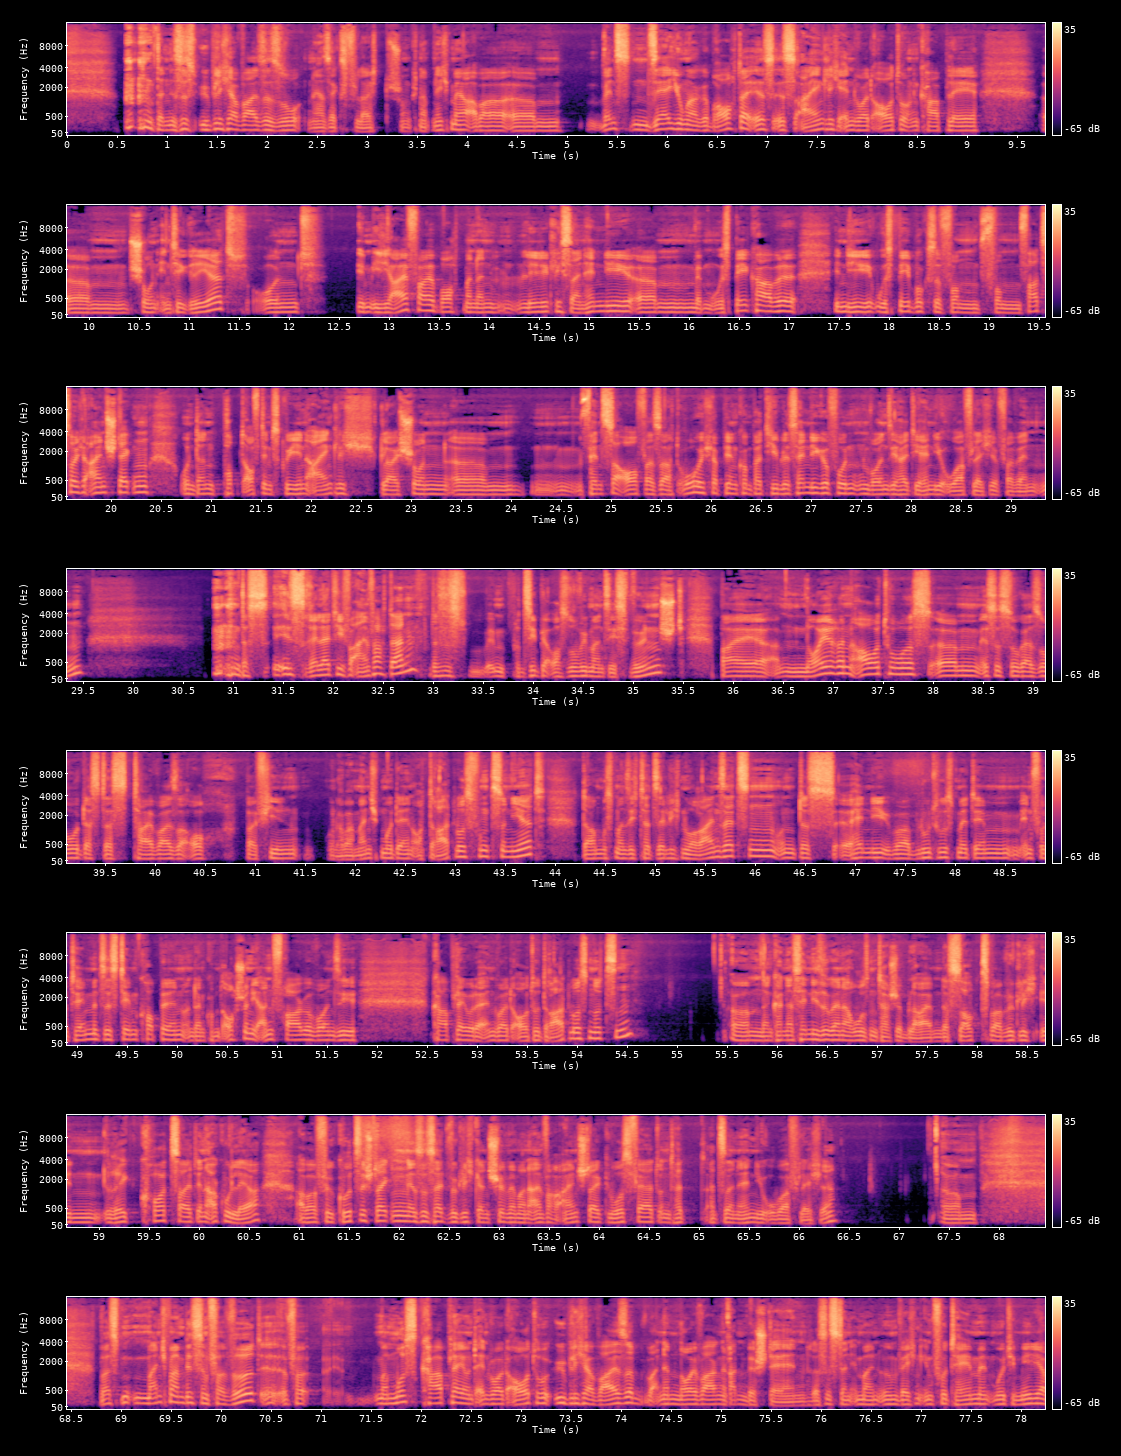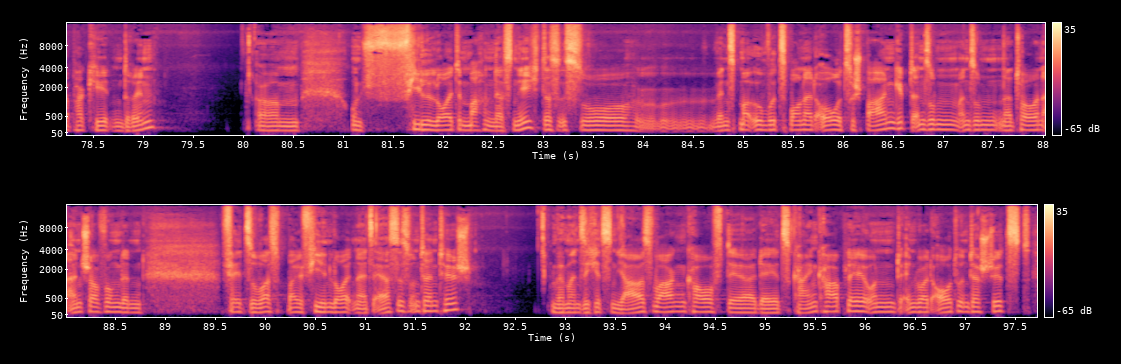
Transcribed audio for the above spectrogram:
dann ist es üblicherweise so, na sechs vielleicht schon knapp nicht mehr, aber ähm, wenn es ein sehr junger Gebrauchter ist, ist eigentlich Android Auto und CarPlay ähm, schon integriert und im Idealfall braucht man dann lediglich sein Handy ähm, mit dem USB-Kabel in die USB-Buchse vom, vom Fahrzeug einstecken und dann poppt auf dem Screen eigentlich gleich schon ähm, ein Fenster auf, was sagt, oh, ich habe hier ein kompatibles Handy gefunden, wollen Sie halt die Handy-Oberfläche verwenden. Das ist relativ einfach dann. Das ist im Prinzip ja auch so, wie man sich wünscht. Bei ähm, neueren Autos ähm, ist es sogar so, dass das teilweise auch bei vielen oder bei manchen Modellen auch drahtlos funktioniert. Da muss man sich tatsächlich nur reinsetzen und das Handy über Bluetooth mit dem Infotainment-System koppeln und dann kommt auch schon die Anfrage, wollen Sie CarPlay oder Android Auto drahtlos nutzen? Ähm, dann kann das Handy sogar in der Hosentasche bleiben. Das saugt zwar wirklich in Rekordzeit den Akku leer, aber für kurze Strecken ist es halt wirklich ganz schön, wenn man einfach einsteigt, losfährt und hat, hat seine Handy-Oberfläche. Ähm, was manchmal ein bisschen verwirrt, äh, man muss CarPlay und Android Auto üblicherweise bei einem Neuwagen ranbestellen. Das ist dann immer in irgendwelchen Infotainment-Multimedia-Paketen drin. Ähm, und viele Leute machen das nicht. Das ist so, wenn es mal irgendwo 200 Euro zu sparen gibt an so, einem, so einer teuren Anschaffung, dann fällt sowas bei vielen Leuten als erstes unter den Tisch. Wenn man sich jetzt einen Jahreswagen kauft, der, der jetzt kein CarPlay und Android Auto unterstützt,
